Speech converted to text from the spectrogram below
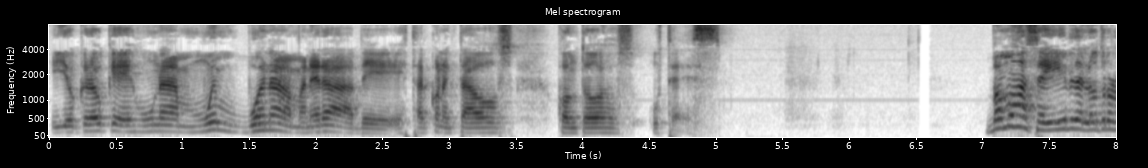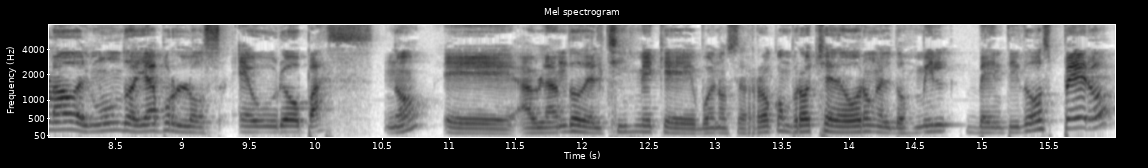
y yo creo que es una muy buena manera de estar conectados con todos ustedes. Vamos a seguir del otro lado del mundo, allá por los Europas, ¿no? Eh, hablando del chisme que, bueno, cerró con broche de oro en el 2022, pero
